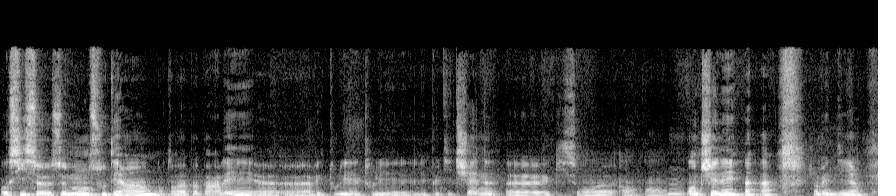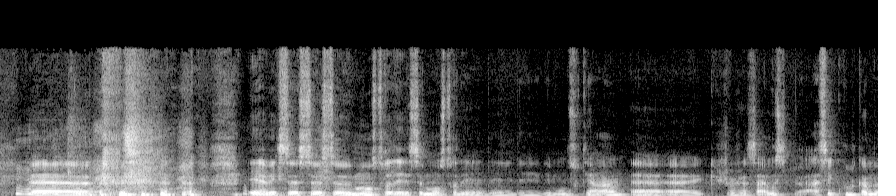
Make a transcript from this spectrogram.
aussi ce, ce monde souterrain dont on n'a pas parlé, euh, euh, avec tous les, tous les, les petites chaînes euh, qui sont en- en- Mm. enchaînées, j'ai envie de dire. Et avec ce, monstre des, ce monstre des, des, des- des mondes souterrains, je trouve ça aussi assez cool comme,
